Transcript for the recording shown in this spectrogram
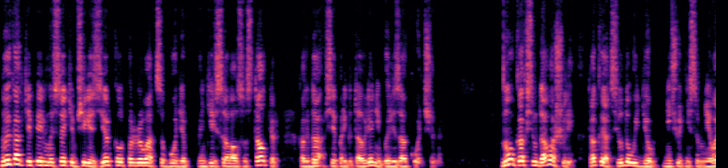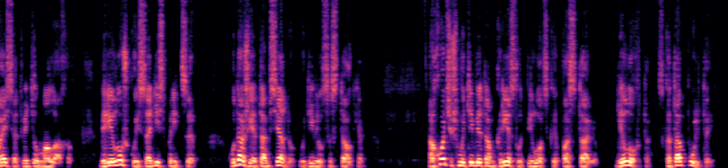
«Ну и как теперь мы с этим через зеркало прорываться будем?» – поинтересовался сталкер, когда все приготовления были закончены. «Ну, как сюда вошли, так и отсюда уйдем», – ничуть не сомневаясь, ответил Малахов. «Бери ложку и садись в прицеп». «Куда же я там сяду?» – удивился сталкер. «А хочешь, мы тебе там кресло пилотское поставим? Делов-то, с катапультой».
